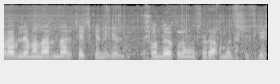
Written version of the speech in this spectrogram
problemalarni da chechgani keldik. Shunday qilamiz. Rahmat sizga.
